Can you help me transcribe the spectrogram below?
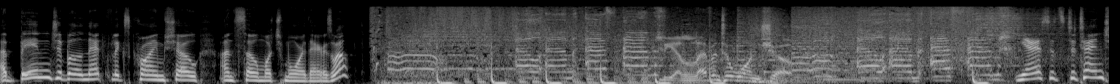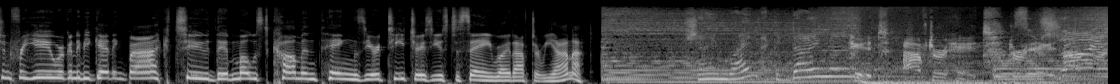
a bingeable Netflix crime show, and so much more there as well. The 11 to 1 show. Yes, it's detention for you. We're going to be getting back to the most common things your teachers used to say right after Rihanna. Shine bright like a diamond. Hit after hit. After hit. Shine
